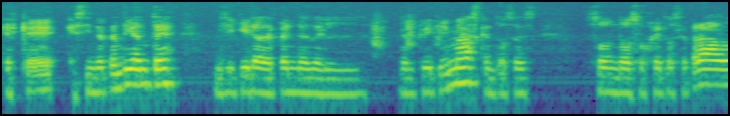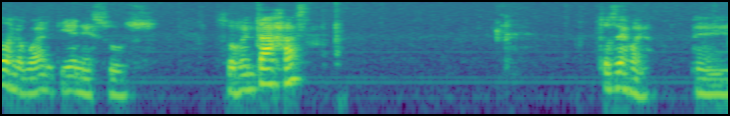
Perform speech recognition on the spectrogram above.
es que es independiente, ni siquiera depende del, del Creeping Mask, entonces son dos objetos separados, lo cual tiene sus, sus ventajas. Entonces, bueno, eh,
